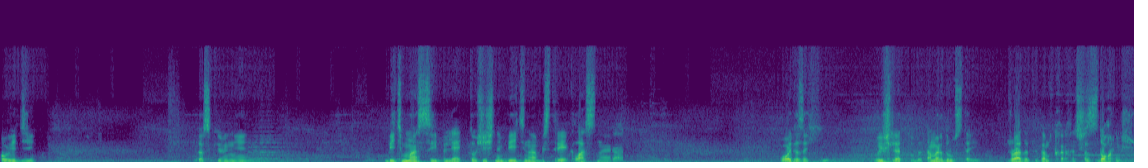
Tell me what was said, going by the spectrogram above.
Уведи. До сквернения. Бить массой, блядь, точечно бейте, надо быстрее, классная. Водя за хил. Вышли оттуда, там Эрдру стоит. Джуада, ты там сейчас сдохнешь.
